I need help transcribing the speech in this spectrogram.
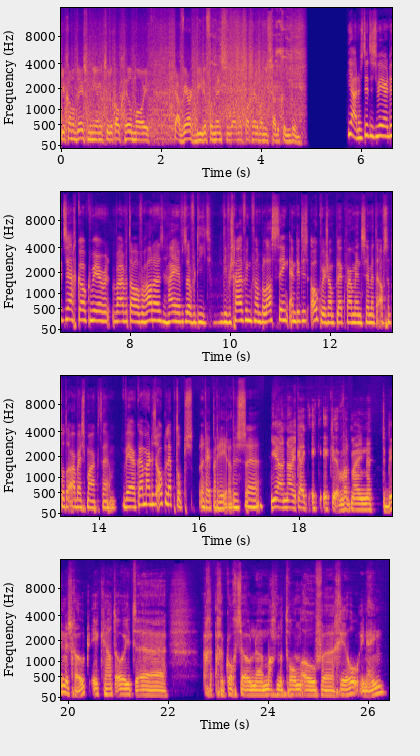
Je kan op deze manier natuurlijk ook heel mooi ja, werk bieden voor mensen die anders dat helemaal niet zouden kunnen doen. Ja, dus dit is weer, dit is eigenlijk ook weer waar we het al over hadden. Hij heeft het over die, die verschuiving van belasting. En dit is ook weer zo'n plek waar mensen met een afstand tot de arbeidsmarkt uh, werken. Maar dus ook laptops repareren. Dus, uh... Ja, nou kijk, ik, ik, wat mij net te binnen schoot. Ik had ooit uh, gekocht zo'n magnetron oven grill in één.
